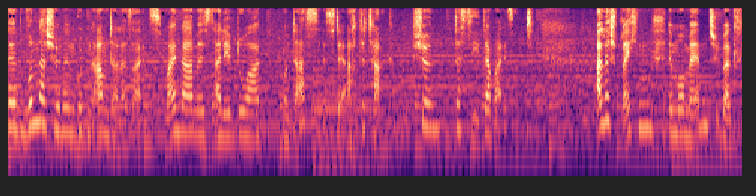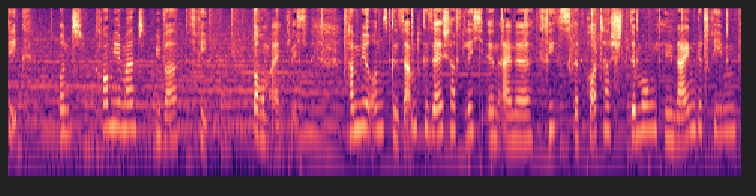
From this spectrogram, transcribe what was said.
Einen wunderschönen guten Abend allerseits. Mein Name ist Alev Doan und das ist der achte Tag. Schön, dass Sie dabei sind. Alle sprechen im Moment über Krieg und kaum jemand über Frieden. Warum eigentlich? Haben wir uns gesamtgesellschaftlich in eine Kriegsreporterstimmung hineingetrieben?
